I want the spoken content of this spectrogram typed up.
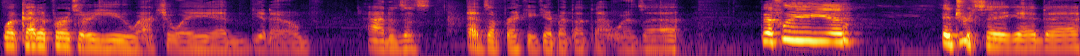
what kind of person are you actually? And you know, how does this ends up breaking him? And that that was uh, definitely uh, interesting. And uh,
